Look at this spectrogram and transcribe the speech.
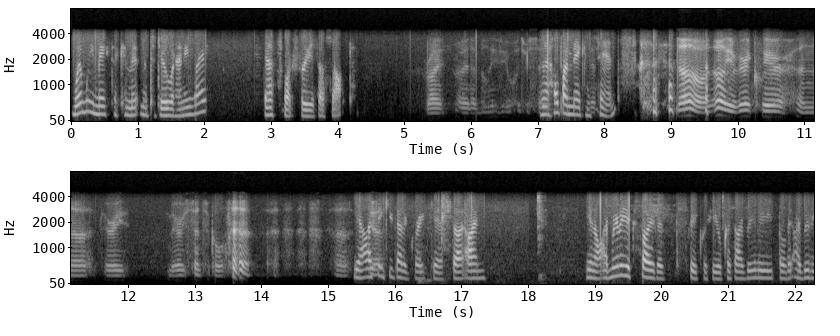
when we make the commitment to do it anyway, that's what frees us up. Right. Right. I believe you. What you're saying. And I hope I'm making sense. no, no, you're very clear and uh, very, very sensical. uh, Yeah, I think you got a great gift. I, I'm, you know, I'm really excited to speak with you because I really believe, I really,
